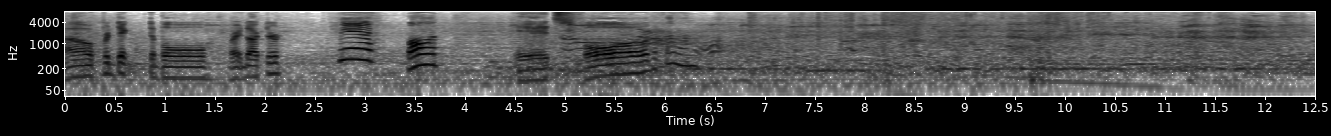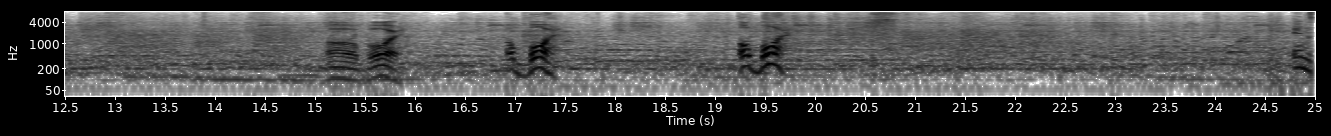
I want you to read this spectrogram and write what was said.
How predictable. Right, Doctor? But it's for the fun. Oh boy. Oh boy. Oh boy. In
